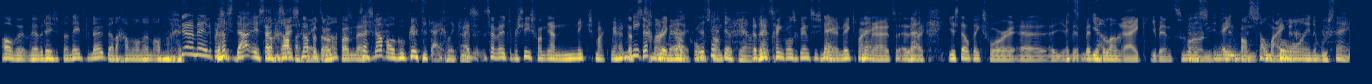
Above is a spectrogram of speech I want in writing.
Oh, we, we hebben deze planeet verneukt. Nou, dan gaan we wel naar een andere. Ja, nee, precies. is, daar is Zij, wel zij grappig. snappen het ook van... eh, Zij snappen ook hoe kut het eigenlijk is. zij weten precies van, ja, niks maakt meer uit. Dat Niks zegt Rick ook uit. Dat constant. ook, ja. Het heeft geen consequenties Nee, meer, niks maakt nee, meer uit. Eh, Je stelt niks voor, je bent, niet belangrijk. Je bent bent gewoon dus een, van oneindig. in een woestijn,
